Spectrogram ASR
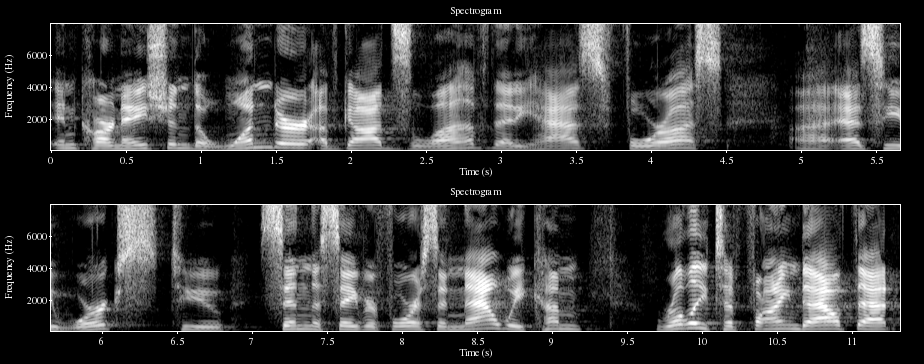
incarnation, the wonder of God's love that he has for us uh, as he works to send the Savior for us. And now we come really to find out that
